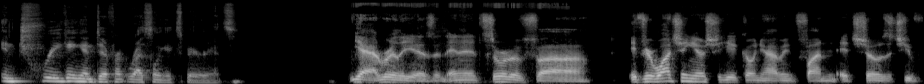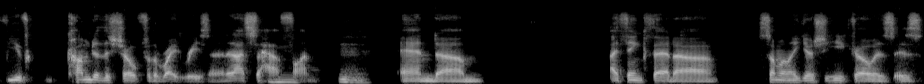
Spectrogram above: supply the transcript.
intriguing and different wrestling experience. Yeah, it really is, and, and it's sort of uh, if you're watching Yoshihiko and you're having fun, it shows that you've you've come to the show for the right reason, and that's to have Mhm. fun. And um, I think that uh, someone like Yoshihiko is is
